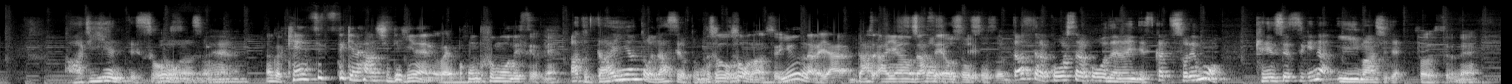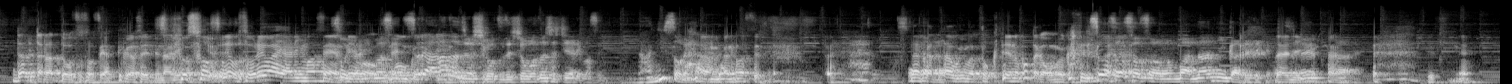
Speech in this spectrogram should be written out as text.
ありえんってすごい思いますよね。なんか建設的な話できないのがやっぱ本当不毛ですよね。あと代案とか出せよと思うそうそうなんですよ。言うならや出せアイアンを出せよ。そうそうそうそうだったらこうしたらこうじゃないんですかってそれも建設的な言い回しでそうですよね。だったらどうぞどうぞやってくださいってなりますけど、そうそうそうでもそれはやりません。そうやりませんそれあなたたちの仕事でしょ私たちやりません何それなりますよね。なんか多分今特定の方が思い浮かんで そうそうそうそうまあ何人か出てきますね何人かはいですね。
